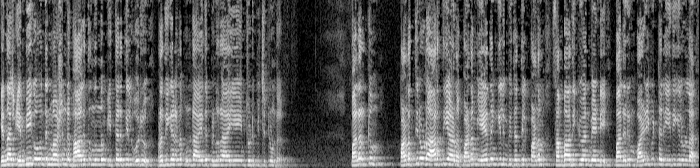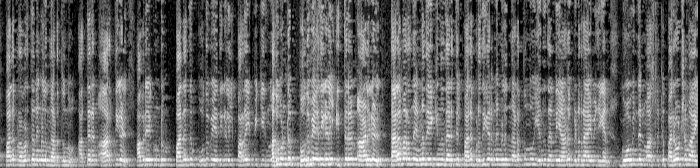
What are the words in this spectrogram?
എന്നാൽ എം വി ഗോവിന്ദൻ മാഷിന്റെ ഭാഗത്തു നിന്നും ഇത്തരത്തിൽ ഒരു പ്രതികരണം ഉണ്ടായത് പിണറായിയെയും ചൊടിപ്പിച്ചിട്ടുണ്ട്. പലർക്കും പണത്തിനോട് ആർത്തിയാണ്. പണം ഏതെങ്കിലും വിധത്തിൽ പണം സമ്പാദിക്കുവാൻ വേണ്ടി പലരും വഴിവിട്ട രീതിയിലുള്ള പല പ്രവർത്തനങ്ങളും നടത്തുന്നു. അത്തരം ആർത്തികൾ അവരെ കൊണ്ടും പലതും പൊതുവേദികളിൽ പറയിപ്പിക്കുന്നു. അതുകൊണ്ട് പൊതുവേദികളിൽ ഇത്തരം ആളുകൾ തലമറന്ന് എണ്ണ തേക്കുന്ന തരത്തിൽ പല പ്രതികരണങ്ങളും നടത്തുന്നു എന്ന് തന്നെയാണ് പിണറായി വിജയൻ ഗോവിന്ദൻ മാസ്റ്റർക്ക് പരോക്ഷമായി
